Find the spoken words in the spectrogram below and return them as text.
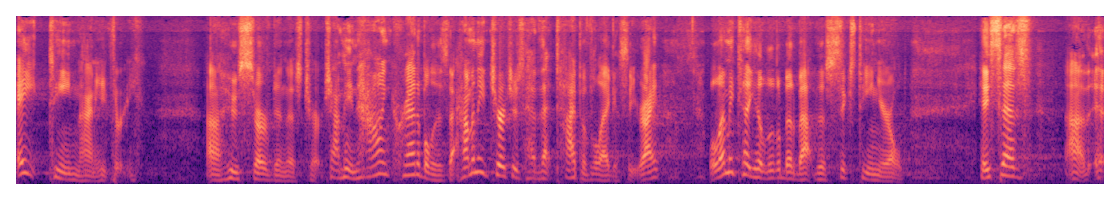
1893 uh, who served in this church. I mean, how incredible is that? How many churches have that type of legacy, right? Well, let me tell you a little bit about this 16 year old. He says, uh,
